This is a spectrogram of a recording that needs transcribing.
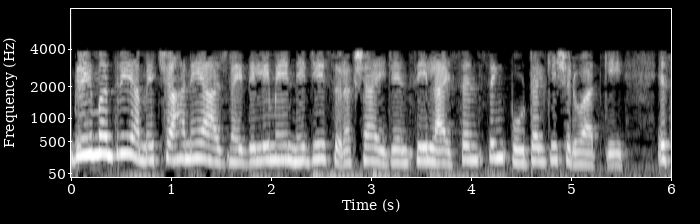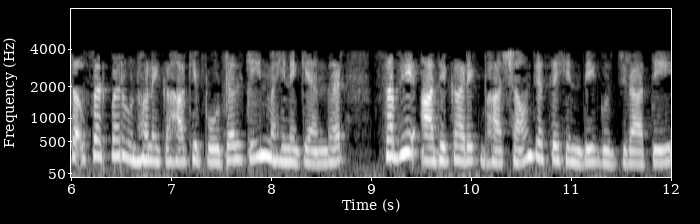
गृहमंत्री अमित शाह ने आज नई दिल्ली में निजी सुरक्षा एजेंसी लाइसेंसिंग पोर्टल की शुरुआत की। इस अवसर पर उन्होंने कहा कि पोर्टल तीन महीने के अंदर सभी आधिकारिक भाषाओं जैसे हिंदी, गुजराती,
